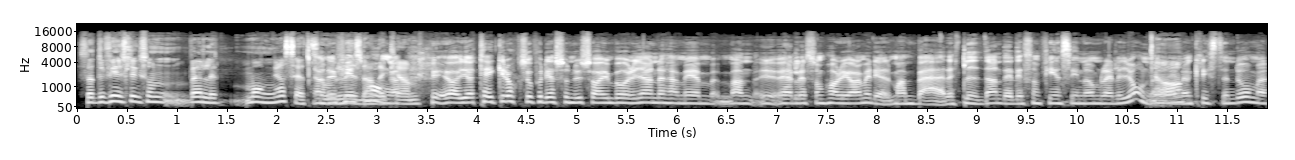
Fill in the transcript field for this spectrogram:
Så att det finns liksom väldigt många sätt som Ja, det finns lidande många. kan... Jag, jag tänker också på det som du sa i början, det här med man, eller som har att göra med det, man bär ett lidande, det som finns inom religionen, Ja. inom kristendomen.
